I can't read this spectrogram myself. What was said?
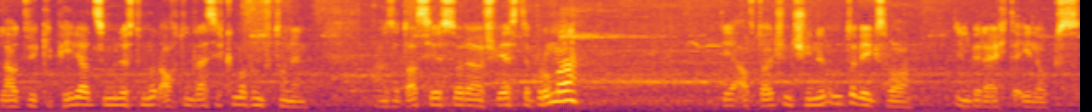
laut Wikipedia zumindest 138,5 Tonnen. Also das hier ist so der schwerste Brummer, der auf deutschen Schienen unterwegs war im Bereich der E-Loks.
